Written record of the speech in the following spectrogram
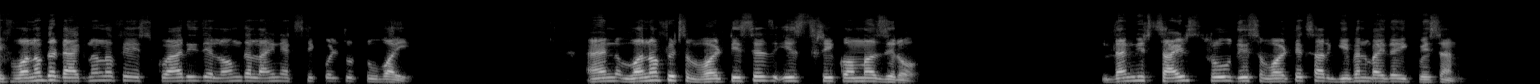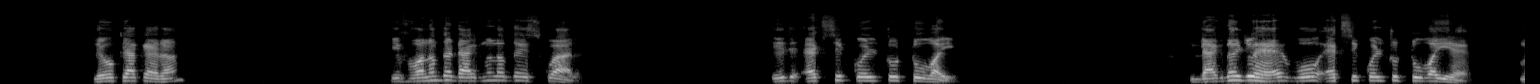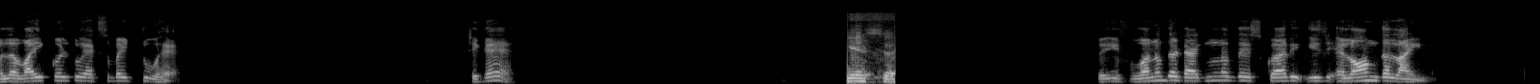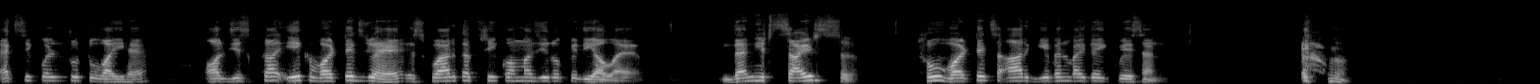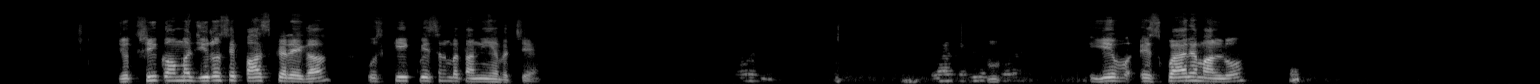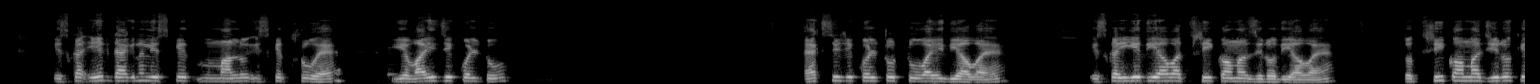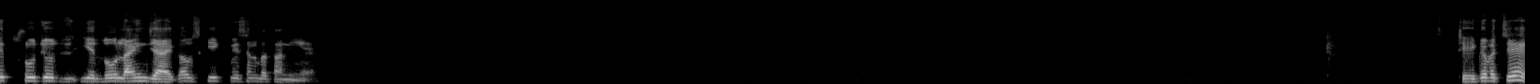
if one of the diagonal of a square is along the line x equal to 2y and one of its vertices is 3 comma 0 then its sides through this vertex are given by the equation देखो क्या कह रहा if one of the diagonal of the square is x equal to 2y diagonal जो है वो x equal to two y है। मतलब y equal to x by two है। ठीक है? Yes sir. तो if one of the diagonal of the square is along the line x equal to two y है और जिसका एक वर्टेक्स जो है स्क्वायर का थ्री कॉमा ज़ीरो पे दिया हुआ है then its sides through vertex are given by the equation जो थ्री कॉमा ज़ीरो से पास करेगा, उसकी इक्वेशन बतानी है बच्चे। ये स्क्वायर है मान लो। इसका एक डायगोनल इसके, मान लो इसके थ्रू है। ये y is equal to x is equal to two y दिया हुआ है। इसका ये दिया हुआ थ्री कॉमा ज़ीरो दिया हुआ है। तो थ्री कॉमा ज़ीरो के थ्रू जो ये दो लाइन जाएगा उसकी इक्वेशन बतानी है। ठीक है बच्चे?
